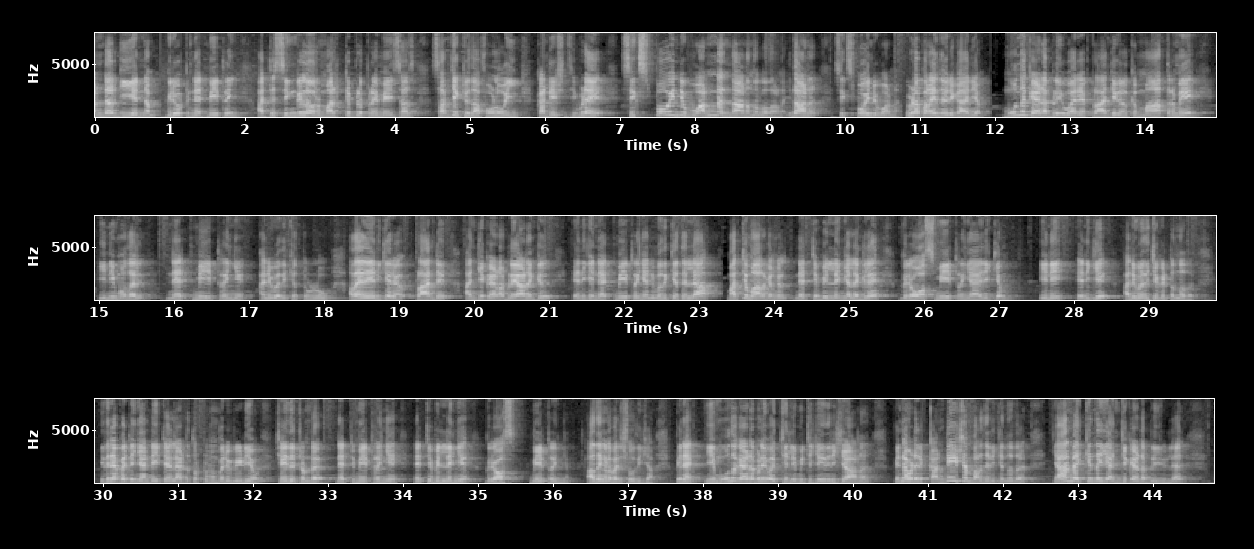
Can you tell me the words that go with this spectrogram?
under G N M group net metering at single or multiple premises subject to the following conditions ഇവിടെ six point one എന്താണെന്നുള്ളതാണ്. ഇതാണ് six point one ഇവിടെ പറയുന്ന ഒരു കാര്യം. മൂന്ന് K W വരെ പ്ലാന്റുകൾക്ക് മാത്രമേ ഇനി മുതൽ നെറ്റ് മീറ്ററിങ് അനുവദിക്കത്തുള്ളൂ. അതായത് എനിക്കൊരു പ്ലാന്റ് അഞ്ച് കെ ഡബ്ല്യു ആണെങ്കിൽ എനിക്ക് നെറ്റ് മീറ്ററിങ് അനുവദിക്കത്തില്ല. മറ്റു മാർഗങ്ങൾ നെറ്റ് ബില്ലിംഗ് അല്ലെങ്കിൽ ഗ്രോസ് മീറ്ററിങ് ആയിരിക്കും ഇനി എനിക്ക് അനുവദിച്ച് കിട്ടുന്നത്. ഇതിനെപ്പറ്റി ഞാൻ ഡീറ്റെയിൽ ആയിട്ട് തൊട്ട് മുമ്പ് ഒരു വീഡിയോ ചെയ്തിട്ടുണ്ട്. Net metering net billing gross metering അത് നിങ്ങൾ പരിശോധിക്കാം. പിന്നെ ഈ മൂന്ന് കേഡബിളി വെച്ച് ലിമിറ്റ് ചെയ്തിരിക്കുകയാണ്. പിന്നെ അവിടെ ഒരു കണ്ടീഷൻ പറഞ്ഞിരിക്കുന്നത്. ഞാൻ വയ്ക്കുന്ന ഈ അഞ്ച് കെ ഡബ്ല്യൂയിൽ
